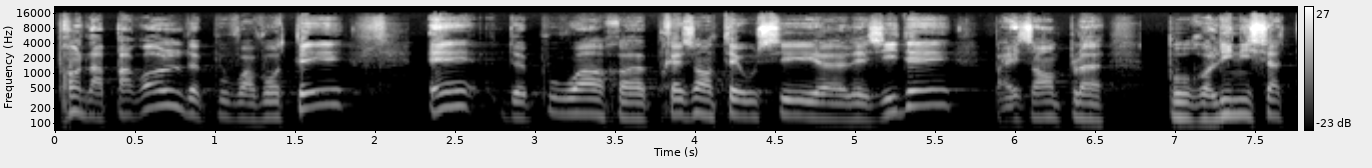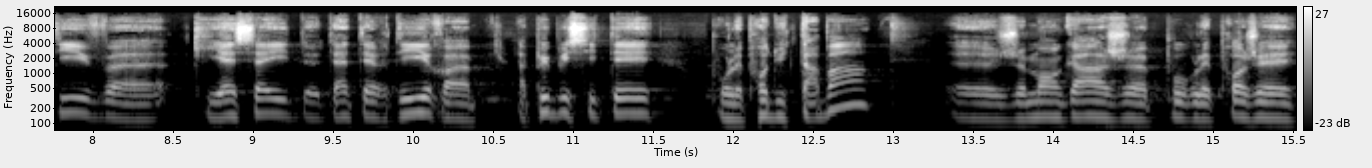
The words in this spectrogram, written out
prendre la parole, de pouvoir voter et de pouvoir euh, présenter aussi euh, les idées. Par exemple, pour l'initiative qui essaye d'interdire la publicité pour les produits de tabac, je m'engage pour les projets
